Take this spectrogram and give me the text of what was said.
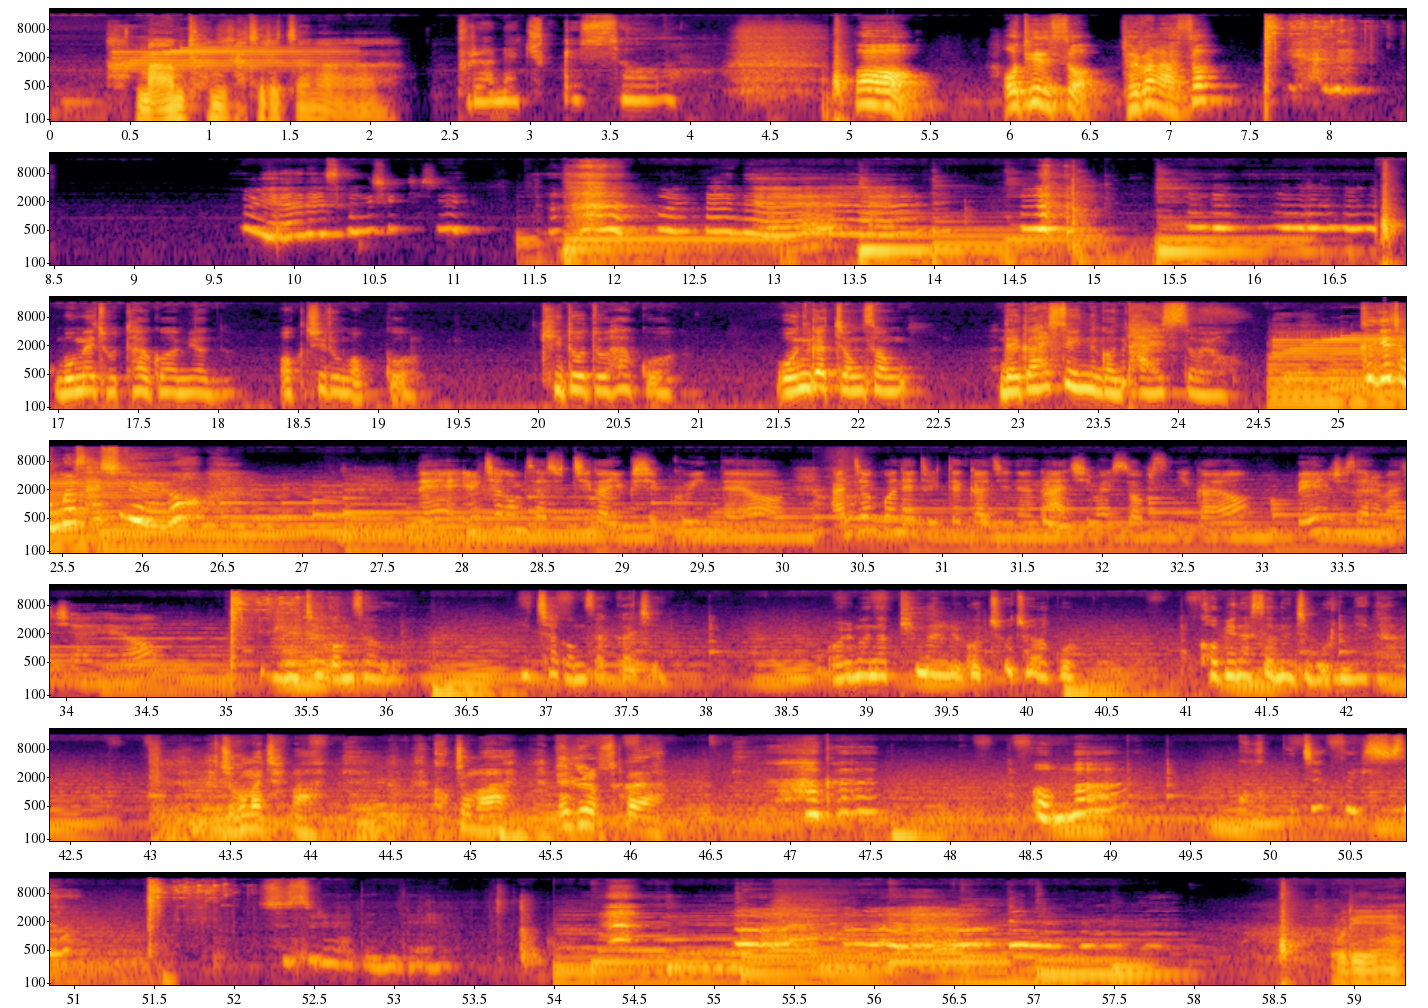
마음 편히 가지랬잖아. 불안해 죽겠어. 어. 어떻게 됐어? 결과 나왔어? 미안해 성식 씨. 미안해. 몸에 좋다고 하면 억지로 먹고 기도도 하고 온갖 정성 내가 할 수 있는 건 다 했어요. 그게 정말 사실이에요? 네, 1차 검사 수치가 69인데요. 안정권에 들 때까지는 안심할 수 없으니까요. 매일 주사를 맞으셔야 해요. 1차 검사 후 2차 검사까지 얼마나 피 말리고 초조하고 겁이 났었는지 모릅니다. 조금만 참아. 걱정 마. 별일 없을 거야. 아가, 엄마 꼭 붙잡고 있어. 수술해야 된대. 우리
